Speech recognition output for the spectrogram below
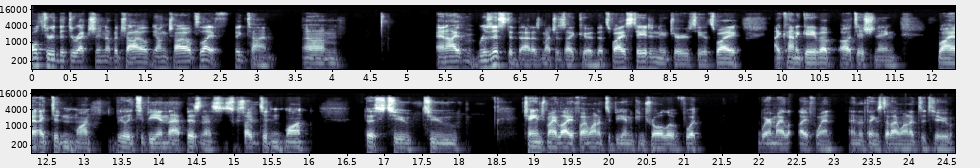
altered the direction of a child, young child's life, big time. Um, and I resisted that as much as I could. That's why I stayed in New Jersey. That's why I kind of gave up auditioning. Why I didn't want really to be in that business is because I didn't want this to to change my life. I wanted to be in control of what where my life went and the things that I wanted to do.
